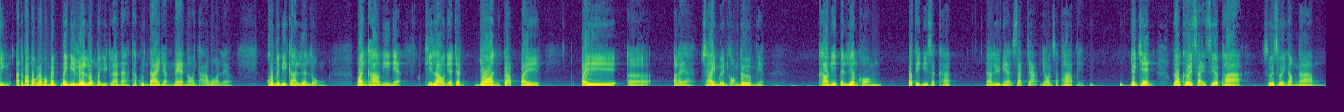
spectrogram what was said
ริง ๆอาตมาบอกแล้วว่าไม่ไม่มีเลื่อนลงมาอีกแล้วนะ ถ้าคุณได้อย่างแน่นอนถาวรแล้ว คุณไม่มีการเลื่อนลง เพราะฉะนั้นคราวนี้เนี่ยที่เราเนี่ยจะย้อนกลับไปไปอออะไรอะใช้เหมือนของเดิมเนี่ยคราวนี้เป็นเรื่องของปฏินิสักะนะหรือเนี่ยสัจจะย้อนสภาพนี่อย่างเช่น เราเคยใส่เสื้อผ้า สวยๆงามๆ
